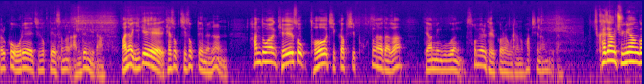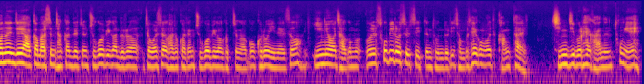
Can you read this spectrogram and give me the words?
결코 오래 지속돼서는 안 됩니다. 만약 이게 계속 지속되면은 한동안 계속 더 집값이 폭등하다가 대한민국은 소멸될 거라고 저는 확신합니다. 가장 중요한 거는 이제 아까 말씀 잠깐 드렸지만 주거비가 늘어 저 월세가 가속화되면 주거비가 급증하고 그로 인해서 잉여 자금을 소비로 쓸 수 있던 돈들이 전부 세금을 강탈 징집을 해가는 통에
